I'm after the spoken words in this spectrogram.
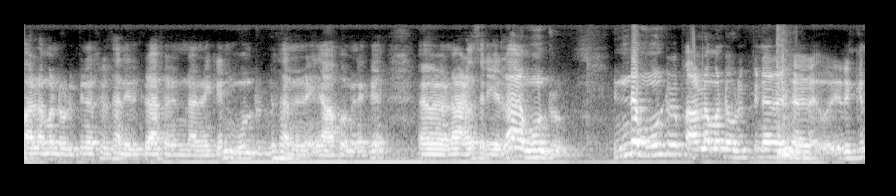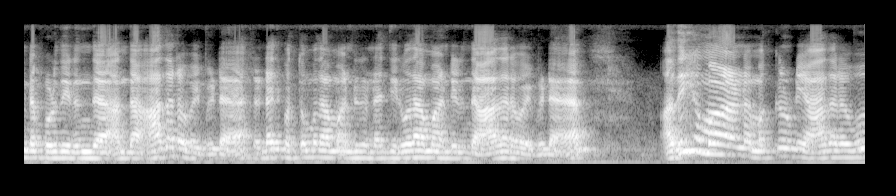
பார்லமெண்ட் உறுப்பினர்கள் தான் இருக்கிறார்கள் என்று நான் நினைக்கிறேன். மூன்று தான் ஞாபகம் எனக்கு. நானும் தெரியல மூன்று. இந்த மூன்று பாராளுமன்ற உறுப்பினர்கள் இருக்கின்ற பொழுது இருந்த அந்த ஆதரவை விட ரெண்டாயிரத்தி பத்தொன்பதாம் ஆண்டு ரெண்டாயிரத்தி இருபதாம் ஆண்டு இருந்த ஆதரவை விட அதிகமான மக்களுடைய ஆதரவு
